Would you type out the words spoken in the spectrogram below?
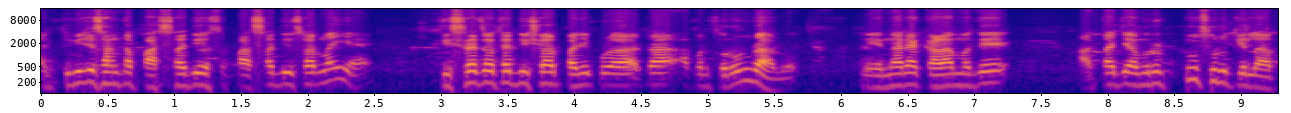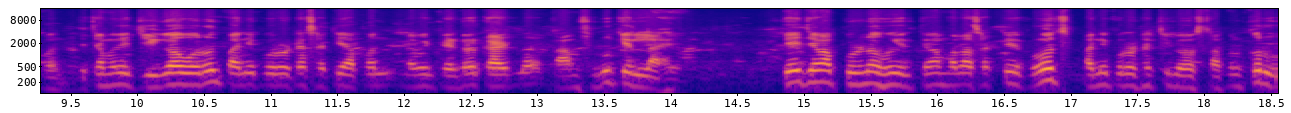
आणि तुम्ही जे सांगता पाच सहा दिवस पाच सहा दिवसावर नाही आहे. तिसऱ्या चौथ्या दिवसावर पाणी पुरवठा आपण करून राहिलो. आणि येणाऱ्या काळामध्ये आता जे अमृत टू सुरू केलं आपण त्याच्यामध्ये जिगावरून पाणी पुरवठ्यासाठी आपण नवीन टेंडर काढलं काम सुरू केलेलं आहे. ते जेव्हा पूर्ण होईल तेव्हा मला असं वाटते रोज पाणी पुरवठ्याची व्यवस्था आपण करू.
